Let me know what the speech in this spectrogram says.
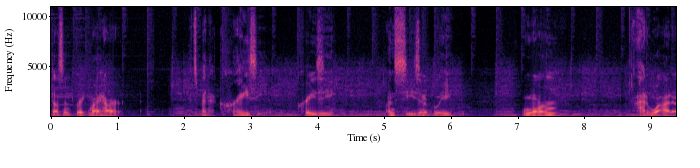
doesn't break my heart. It's been a crazy, crazy, unseasonably warm, I, well,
